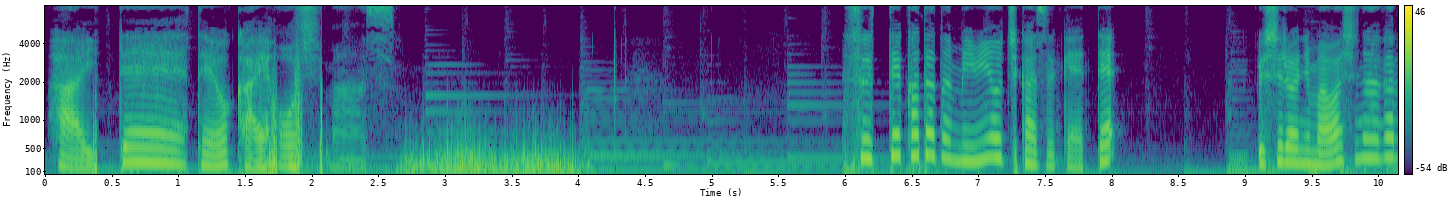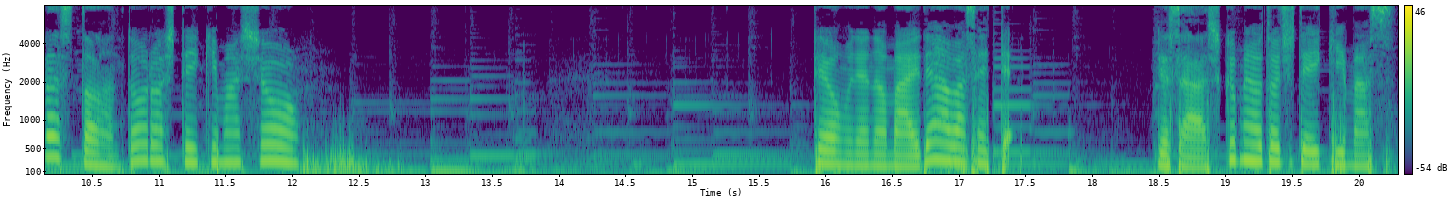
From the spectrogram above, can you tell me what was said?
吐いて手を解放します。吸って肩と耳を近づけて、後ろに回しながらストーンと下ろしていきましょう。手を胸の前で合わせて、優しく目を閉じていきます。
